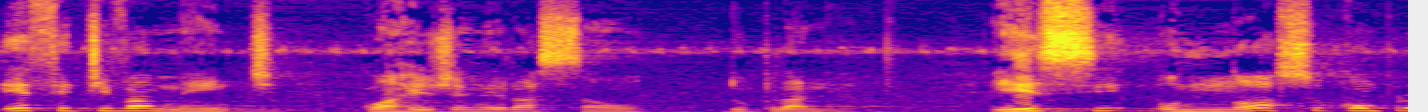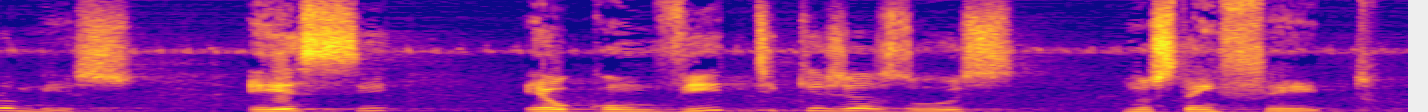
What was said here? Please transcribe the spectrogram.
efetivamente com a regeneração do planeta. Esse é o nosso compromisso. Esse é o convite que Jesus nos tem feito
